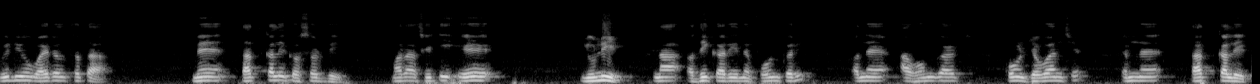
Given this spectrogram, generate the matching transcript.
વીડિયો વાયરલ થતાં મેં તાત્કાલિક અસરથી મારા સિટી એ યુનિટના અધિકારીને ફોન કરી અને આ હોમગાર્ડ કોણ જવાન છે એમને તાત્કાલિક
